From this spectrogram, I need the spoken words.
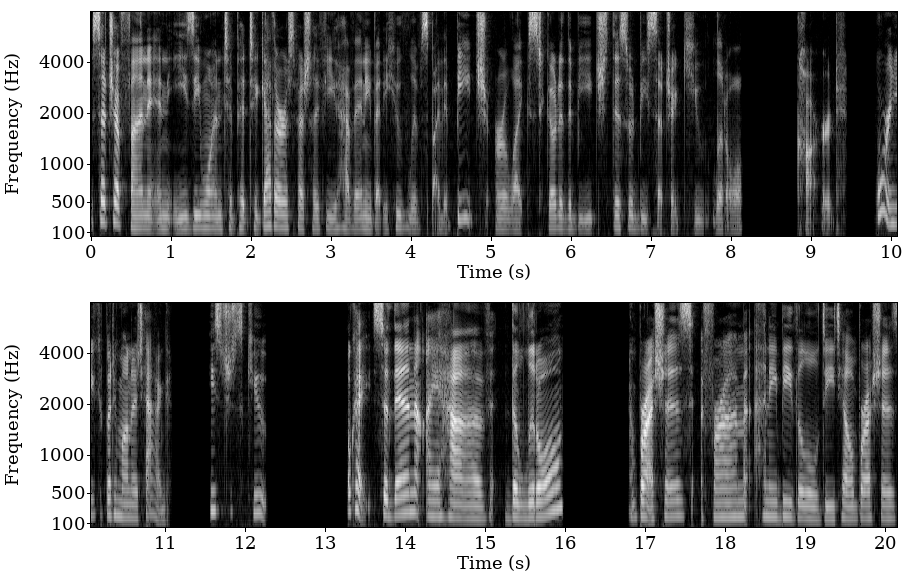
such a fun and easy one to put together, especially if you have anybody who lives by the beach or likes to go to the beach. This would be such a cute little card. Or you could put him on a tag. He's just cute. Okay, so then I have the little brushes from Honeybee, the little detail brushes.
